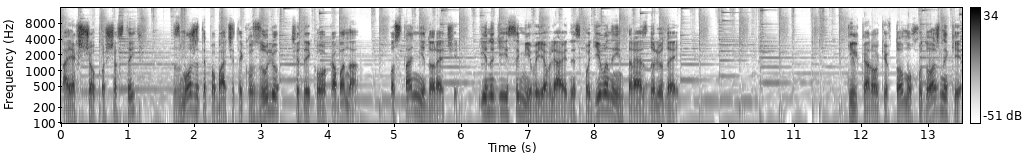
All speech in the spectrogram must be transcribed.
А якщо пощастить, зможете побачити козулю чи дикого кабана. Останні, до речі, іноді і самі виявляють несподіваний інтерес до людей. Кілька років тому художники,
